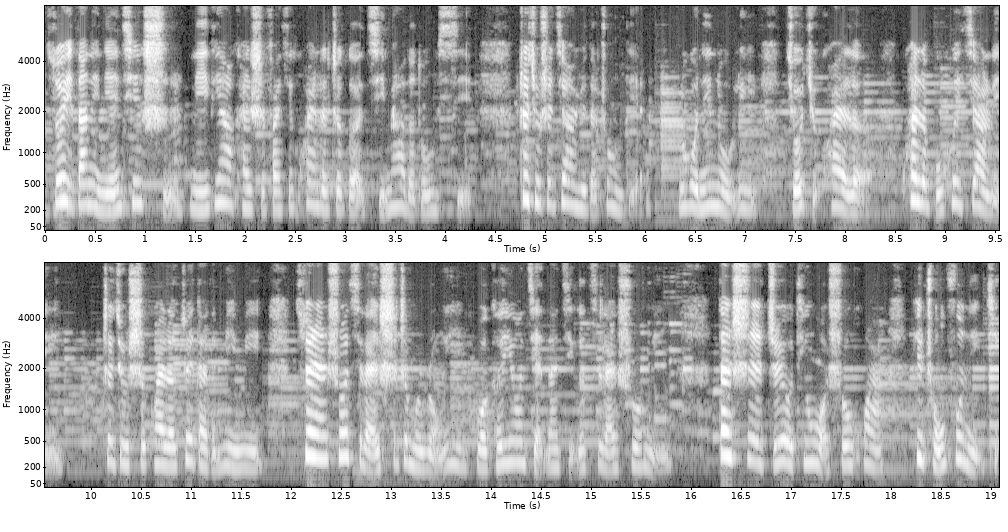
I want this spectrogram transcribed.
所以当你年轻时，你一定要开始发现快乐这个奇妙的东西，这就是教育的重点。如果你努力求取快乐，快乐不会降临，这就是快乐最大的秘密。虽然说起来是这么容易，我可以用简单几个字来说明，但是只有听我说话并重复你听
